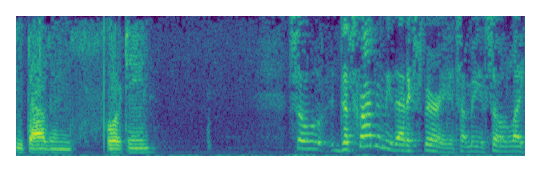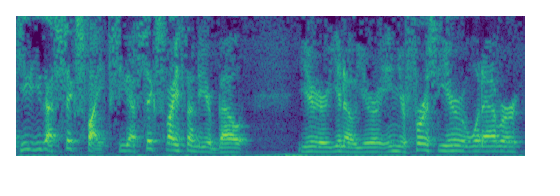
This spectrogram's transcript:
2014. So describe to me that experience. I mean, so like you, you got six fights. You got six fights under your belt. You're, you know, you're in your first year or whatever.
